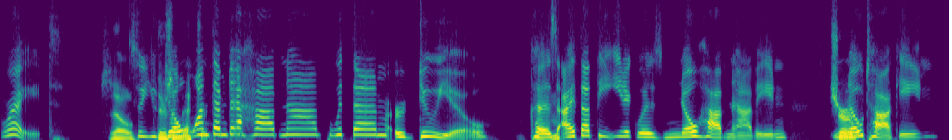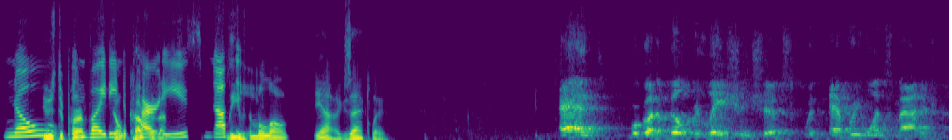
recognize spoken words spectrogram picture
Right. So, So you don't want them to hobnob with them, or do you? Because Mm-hmm. I thought the edict was no hobnobbing, Sure. no talking, no News inviting to cover them. parties, nothing. Leave them alone. Yeah, exactly. And we're going to build relationships with everyone's management.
